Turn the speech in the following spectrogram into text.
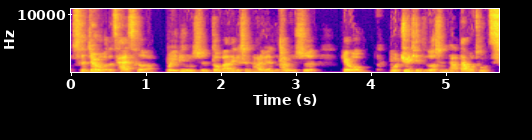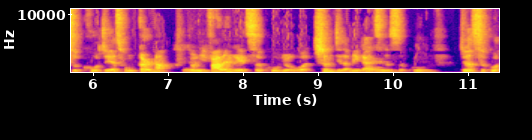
这这是我的猜测，不一定是豆瓣的一个审查的原则，他们就是给我不具体的做审查，但我从词库直接从根儿上，就是你发的任何一个词库，就是我升级了敏感词的词库，嗯这个词库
